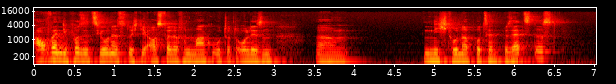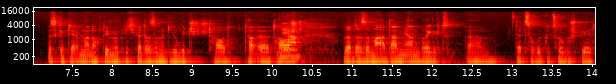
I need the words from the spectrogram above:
auch wenn die Position jetzt durch die Ausfälle von Marco Uth und Olesen ähm, nicht 100% besetzt ist, es gibt ja immer noch die Möglichkeit, dass er mit Jubicic taut, ta äh, tauscht Ja. oder dass er mal Adamian bringt, ähm, der zurückgezogen spielt.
